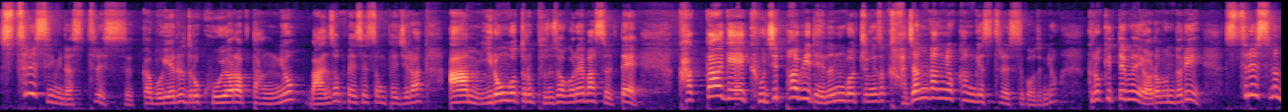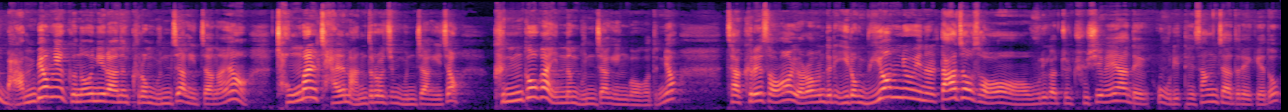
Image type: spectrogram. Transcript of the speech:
스트레스입니다. 스트레스. 그러니까 뭐 예를 들어 고혈압, 당뇨, 만성 폐쇄성 폐질환, 암 이런 것들을 분석을 해봤을 때 각각의 교집합이 되는 것 중에서 가장 강력한 게 스트레스거든요. 그렇기 때문에 여러분들이 스트레스는 만병의 근원이라는 그런 문장 있잖아요. 정말 잘 만들어진 문장이죠. 근거가 있는 문장인 거거든요. 자, 그래서 여러분들이 이런 위험 요인을 따져서 우리가 좀 조심해야 되고 우리 대상자들에게도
